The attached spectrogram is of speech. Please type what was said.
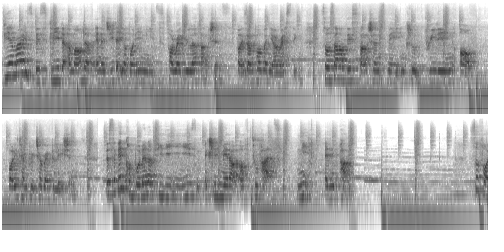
BMR is basically the amount of energy that your body needs for regular functions. For example, when you're resting. So some of these functions may include breathing or body temperature regulation. The second component of TDEE is actually made up of two parts, NEAT and NEPA. So for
